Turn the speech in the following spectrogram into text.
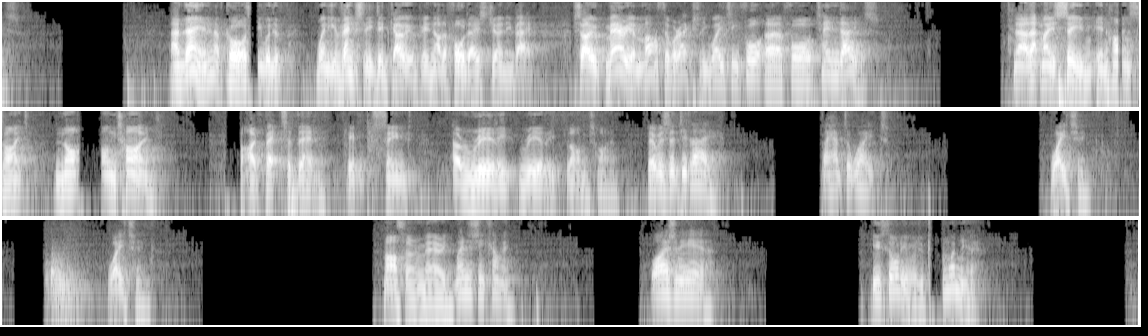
And then, of course, he would have, when he eventually did go, it would be another four days' journey back. So Mary and Martha were actually waiting for, uh, for 10 days. Now, that may seem, in hindsight, not long time. But I bet to them it seemed a really, really long time. There was a delay. They had to wait. Waiting. Waiting. Martha and Mary, when is he coming? Why isn't he here? You thought he would have come, wouldn't you?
